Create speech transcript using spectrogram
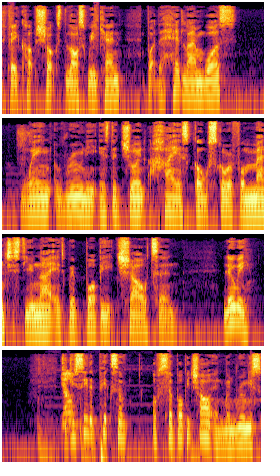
FA Cup shocks last weekend, but the headline was Wayne Rooney is the joint highest goal scorer for Manchester United with Bobby Charlton. Louie, did you see the pics of, of Sir Bobby Charlton when Rooney s-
